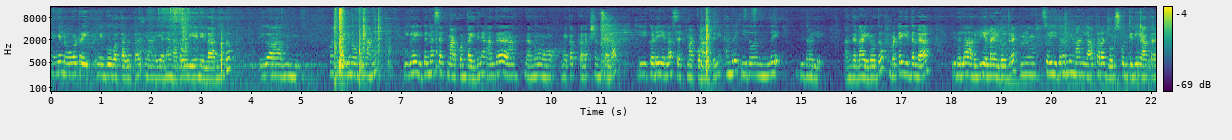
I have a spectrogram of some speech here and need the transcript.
ಹಾಗೆ ನೋಡ್ರಿ, ನಿಮಗೂ ಗೊತ್ತಾಗುತ್ತೆ ಏನೇನು ಅದಾವು, ಏನಿಲ್ಲ ಅನ್ನೋದು. ಈಗ ಫಸ್ಟಾಗಿ ನೋಡ್ರಿ ನಾನು. ಈಗ ಇದನ್ನು ಸೆಟ್ ಮಾಡ್ಕೊತಾ ಇದ್ದೀನಿ. ಅಂದ್ರೆ ನಾನು ಮೇಕಪ್ ಕಲೆಕ್ಷನ್ಸ್ ಎಲ್ಲ ಈ ಕಡೆ ಎಲ್ಲ ಸೆಟ್ ಮಾಡ್ಕೊಳತ್ತೀನಿ ಅಂದರೆ ಇದೊಂದೇ ಇದರಲ್ಲಿ ಅಂದೆಲ್ಲ ಇರೋದು. ಬಟ್ ಇದೆಲ್ಲ ಇದೆಲ್ಲ ಅರ್ಬಿ ಎಲ್ಲ ಇಡೋದ್ರೆ. ಸೊ ಇದರಲ್ಲಿ ನಾನು ಯಾವ ಥರ ಜೋಡಿಸ್ಕೊತೀನಿ, ಯಾವ ಥರ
